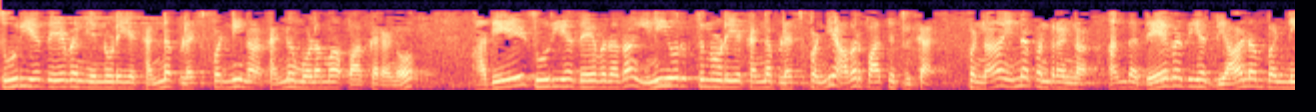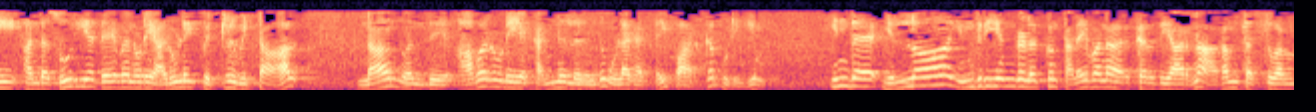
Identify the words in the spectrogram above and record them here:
சூரிய தேவன் என்னுடைய கண்ணை பிளஸ் பண்ணி நான் கண்ணு மூலமா பாக்கிறனோ அதே சூரிய தேவதை தான் இனியொருத்தனுடைய கண்ணை பிளஸ் பண்ணி அவர் பார்த்துட்டு இருக்கார் இப்ப நான் என்ன பண்றேன்னா அந்த தேவதைய தியானம் பண்ணி அந்த சூரிய தேவனுடைய அருளை பெற்று விட்டால் நான் வந்து அவருடைய கண்ணிலிருந்து உலகத்தை பார்க்க முடியும். இந்த எல்லா இந்திரியங்களுக்கும் தலைவனா இருக்கிறது யாருன்னா அகம் தத்துவம்.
